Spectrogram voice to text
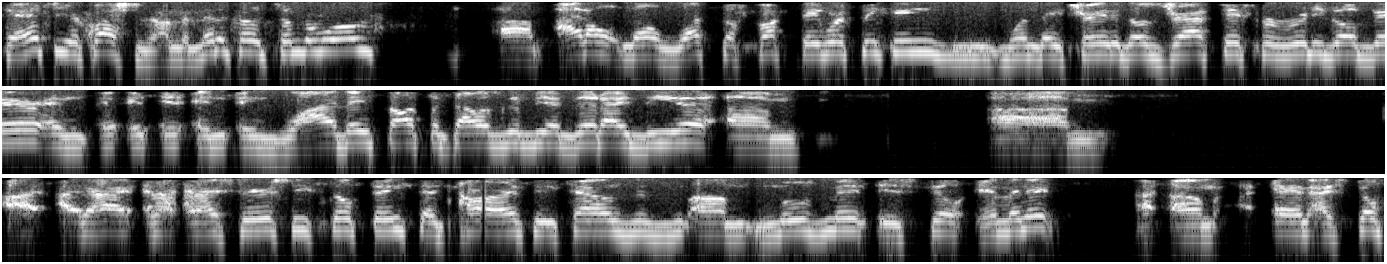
to answer your question, on the Minnesota Timberwolves, um, I don't know what the fuck they were thinking when they traded those draft picks for Rudy Gobert and and, and, and why they thought that that was going to be a good idea. Um, um, I, and I, and I and I seriously still think that Karl-Anthony Towns' um, movement is still imminent. Um, and I still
